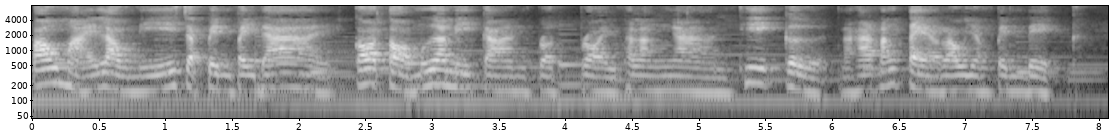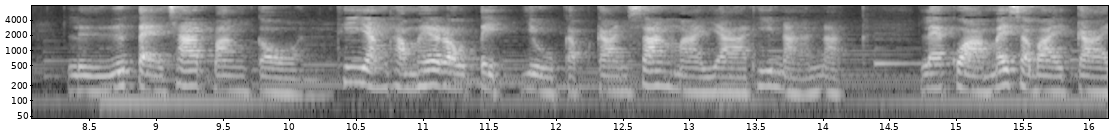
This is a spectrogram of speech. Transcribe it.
เป้าหมายเหล่านี้จะเป็นไปได้ ก็ต่อเมื่อมีการปลดปล่อยพลังงานที่เกิดนะคะ ตั้งแต่เรายังเป็นเด็ก หรือแต่ชาติปางก่อนที่ยังทำให้เราติดอยู่กับการสร้างมายาที่หนาหนัก และความไม่สบายกาย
